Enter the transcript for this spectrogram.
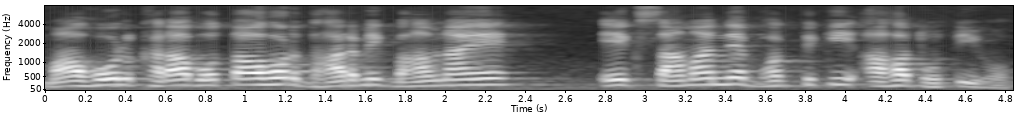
माहौल खराब होता हो और धार्मिक भावनाएँ एक सामान्य भक्त की आहत होती हो।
